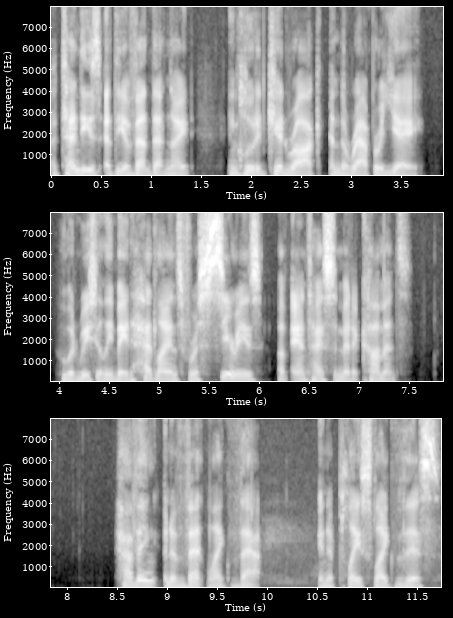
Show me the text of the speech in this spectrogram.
Attendees at the event that night included Kid Rock and the rapper Ye, who had recently made headlines for a series of anti Semitic comments. Having an event like that in a place like this,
